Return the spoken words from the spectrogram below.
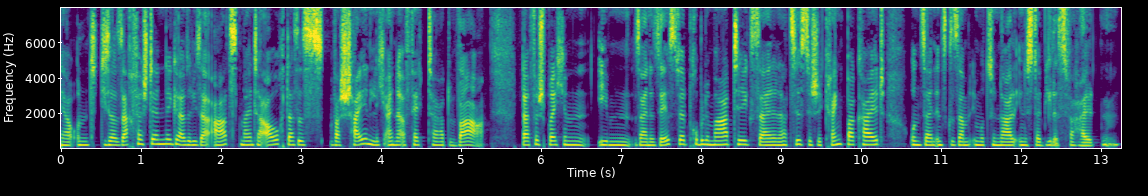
Ja, und dieser Sachverständige, also dieser Arzt, meinte auch, dass es wahrscheinlich eine Affekttat war. Dafür sprechen eben seine Selbstwertproblematik, seine narzisstische Kränkbarkeit und sein insgesamt emotional instabiles Verhalten.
